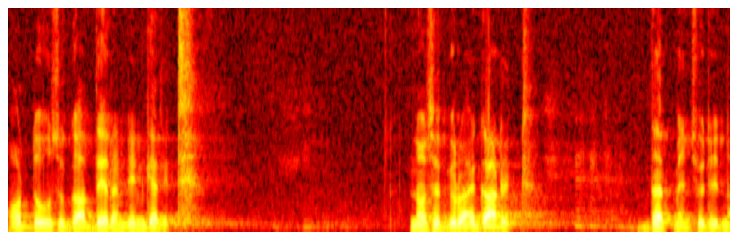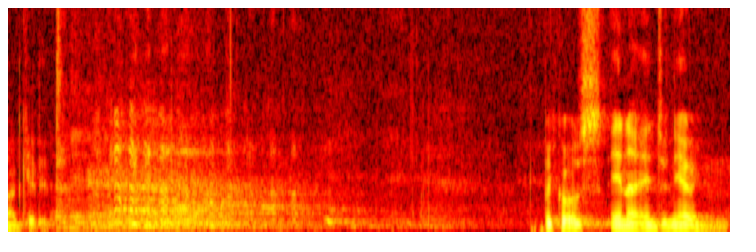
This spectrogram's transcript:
or those who got there and didn't get it. No, Sadhguru, I got it. That means you did not get it. because inner engineering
